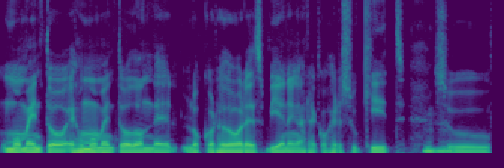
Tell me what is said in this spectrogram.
momento, es un momento donde los corredores vienen a recoger su kit, su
